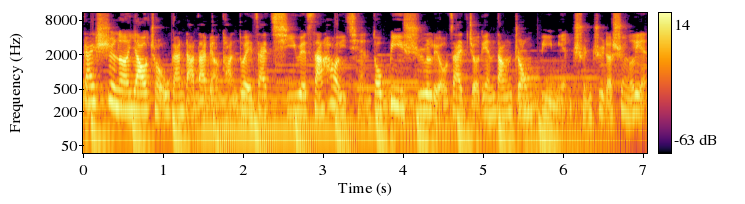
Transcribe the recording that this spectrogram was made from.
该市呢要求乌干达代表团队在七月三号以前都必须留在酒店当中，避免群聚的训练。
